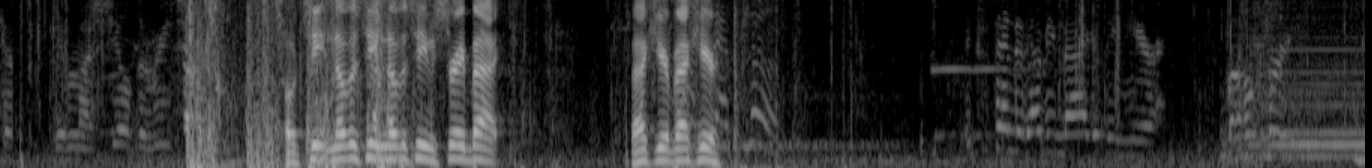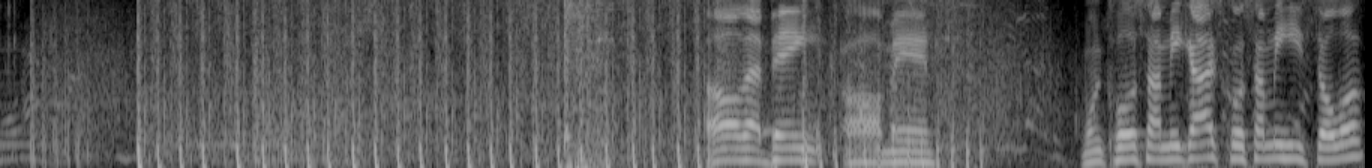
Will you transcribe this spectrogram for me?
Give- Give my shield a reach. Oh, team, another team, another team, straight back. Back here, back here. Get close. Extended heavy magazine here. Level three. Oh, that bang. Oh, man. One close on me, guys. Close on me. He's solo.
